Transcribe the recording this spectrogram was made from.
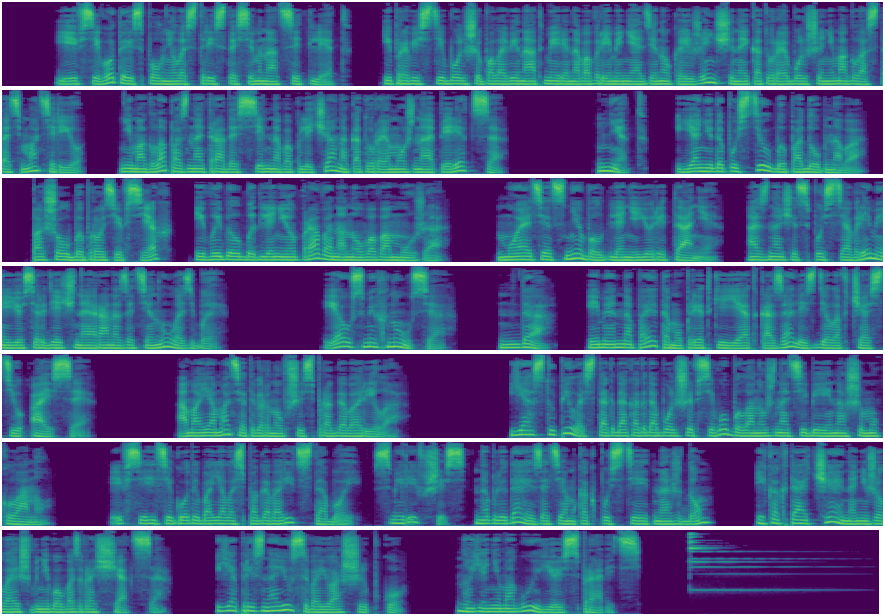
Ей всего-то исполнилось 317 лет. И провести больше половины отмеренного времени одинокой женщиной, которая больше не могла стать матерью, не могла познать радость сильного плеча, на которое можно опереться? Нет, Я не допустил бы подобного. Пошел бы против всех и выбил бы для нее право на нового мужа. Мой отец не был для нее ритани, а значит, спустя время ее сердечная рана затянулась бы. Я усмехнулся. Да, именно поэтому предки ей отказали, сделав частью Айсе. А моя мать, отвернувшись, проговорила. «Я оступилась тогда, когда больше всего была нужна тебе и нашему клану. И все эти годы боялась поговорить с тобой, смирившись, наблюдая за тем, как пустеет наш дом и как ты отчаянно не желаешь в него возвращаться. Я признаю свою ошибку, но я не могу ее исправить.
